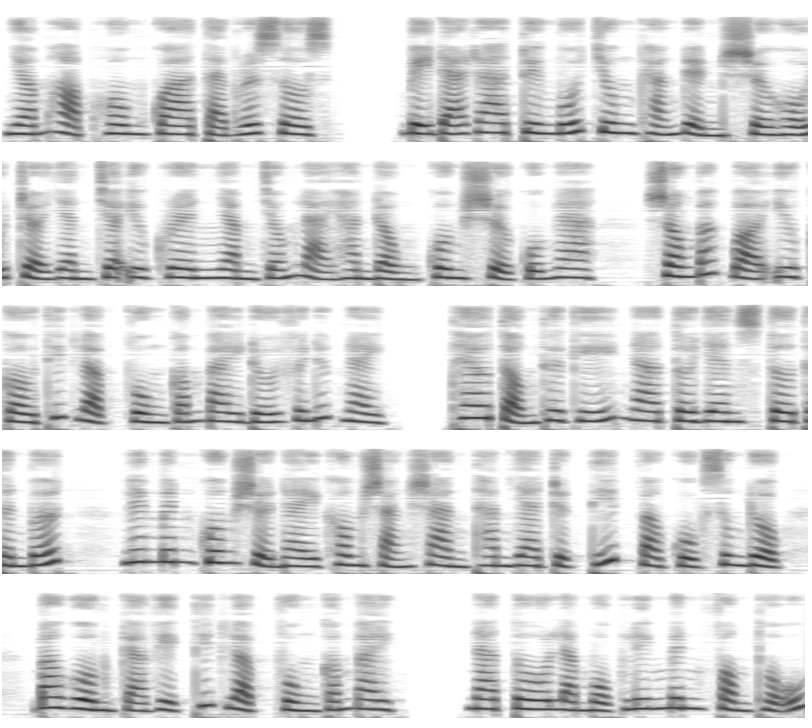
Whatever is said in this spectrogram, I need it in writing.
nhóm họp hôm qua tại Brussels, Bỉ đã ra tuyên bố chung khẳng định sự hỗ trợ dành cho Ukraine nhằm chống lại hành động quân sự của Nga, song bác bỏ yêu cầu thiết lập vùng cấm bay đối với nước này. Theo Tổng thư ký NATO Jens Stoltenberg, liên minh quân sự này không sẵn sàng tham gia trực tiếp vào cuộc xung đột, bao gồm cả việc thiết lập vùng cấm bay. NATO là một liên minh phòng thủ.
